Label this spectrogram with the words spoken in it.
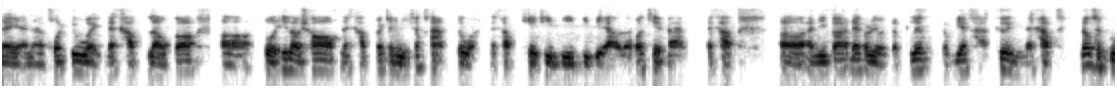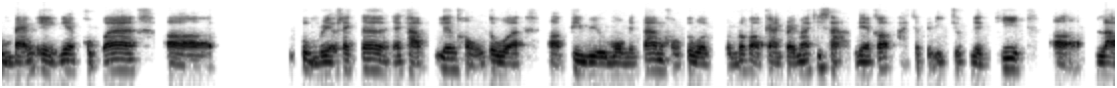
ในอนาคตด้วยนะครับครับเราก็ตัวที่เราชอบนะครับก็จะมีสักสามตัวนะครับ KTB BBL แล้วก็ KBank นะครับอันนี้ก็ได้ประโยชน์จากเรื่องดอกเบี้ยขาขึ้นนะครับนอกจากกลุ่มแบงก์เองเนี่ยผมว่ากลุ่ม real sector นะครับเรื่องของตัว preview momentum ของตัวผลประกอบการไตรมาสที่3เนี่ยก็อาจจะเป็นอีกจุดหนึ่งที่เรา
